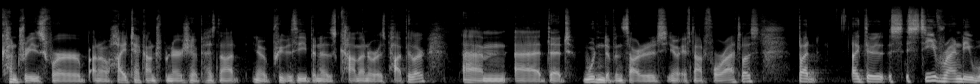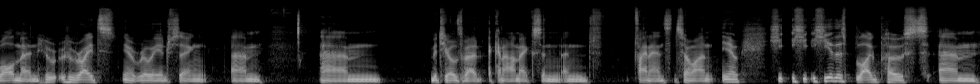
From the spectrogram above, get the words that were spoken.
countries where I don't know high tech entrepreneurship has not you know previously been as common or as popular. Um, uh, that wouldn't have been started you know if not for Atlas. But like there's Steve Randy Waldman who who writes you know really interesting um, um, materials about economics and, and finance and so on. You know, he he, he had this blog post. Um,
